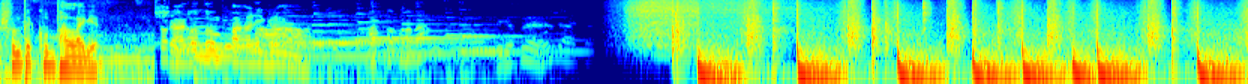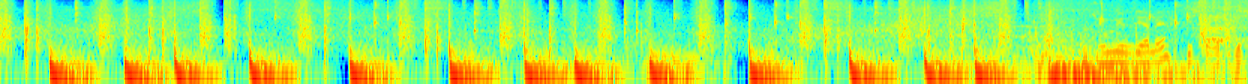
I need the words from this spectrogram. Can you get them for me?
শুনতে খুব ভালো লাগে। স্বাগতম পাহাড়ি গ্রাম। মিউজিয়ামে বিশ টাকা টিকিট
